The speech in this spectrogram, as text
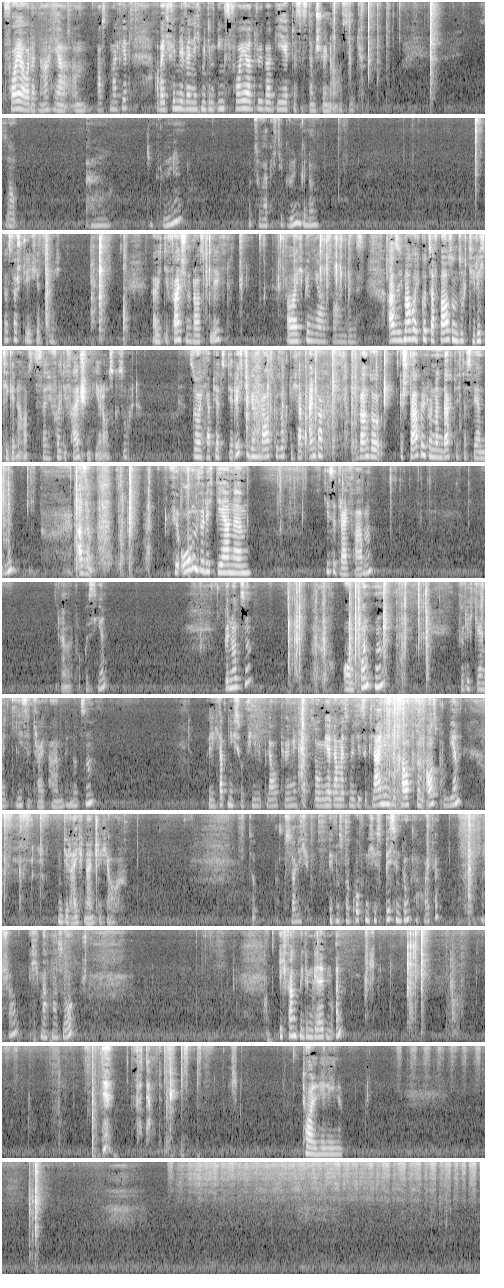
vorher oder nachher ähm, ausgemalt wird. Aber ich finde, wenn ich mit dem Inks Feuer drüber gehe, dass es dann schöner aussieht. So. Äh, die grünen. Wozu habe ich die grünen genommen? Das verstehe ich jetzt nicht. Habe ich die falschen rausgelegt? Aber ich bin ja so ein Dings. Also ich mache euch kurz auf Pause und suche die richtigen aus. Das habe ich voll die falschen hier rausgesucht. So, ich habe jetzt die richtigen rausgesucht. Ich habe einfach, die waren so gestapelt und dann dachte ich, das wären die. Also, für oben würde ich gerne diese drei Farben einmal fokussieren, benutzen. Und unten würde ich gerne diese drei Farben benutzen. Weil ich habe nicht so viele Blautöne. Ich habe so mir damals nur diese kleinen gekauft zum Ausprobieren. Und die reichen eigentlich auch. So, soll ich... Ich muss mal gucken, ich ist ein bisschen dunkler heute. Mal schauen. Ich mache mal so. Ich fange mit dem Gelben an. Toll, Helene.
